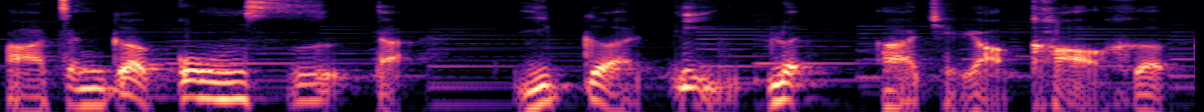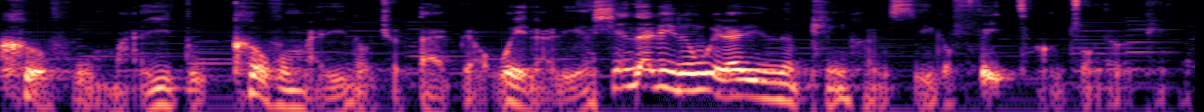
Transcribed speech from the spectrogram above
啊整个公司的一个利润。而且要考核客户满意度，客户满意度就代表未来利润。现在利润、未来利润的平衡是一个非常重要的平衡。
